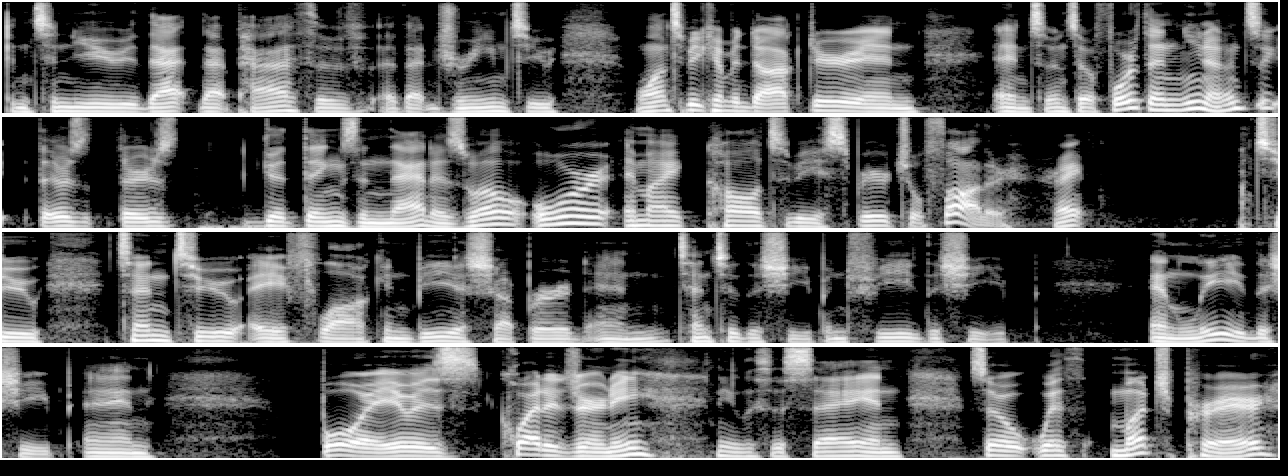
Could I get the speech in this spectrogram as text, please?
continue that that path of, of that dream to want to become a doctor and and so and so forth. And you know, there's there's good things in that as well. Or am I called to be a spiritual father, right? To tend to a flock and be a shepherd and tend to the sheep and feed the sheep and lead the sheep. And boy, it was quite a journey, needless to say. And so, with much prayer,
